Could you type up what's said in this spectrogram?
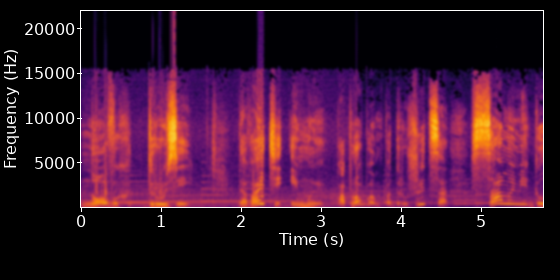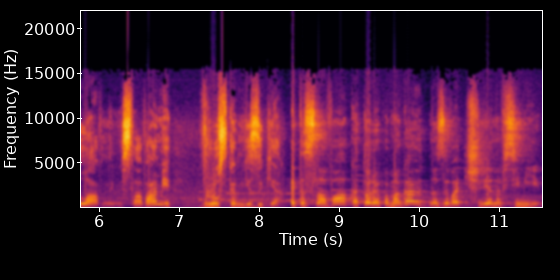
новых друзей. Давайте и мы попробуем подружиться с самыми главными словами в русском языке. Это слова, которые помогают называть членов семьи.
